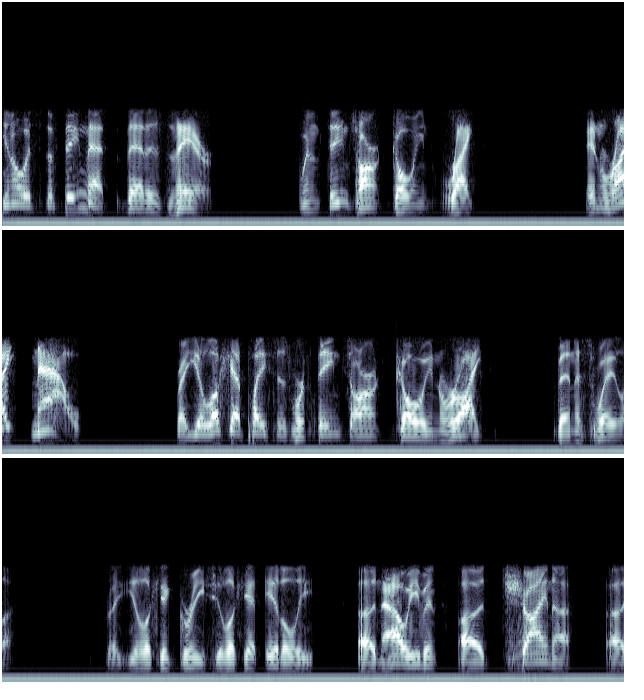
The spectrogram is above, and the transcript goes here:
You know, it's the thing that, that is there when things aren't going right. And right now, right, you look at places where things aren't going right. Venezuela, right? You look at Greece, you look at Italy, uh, now even uh, China, uh,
